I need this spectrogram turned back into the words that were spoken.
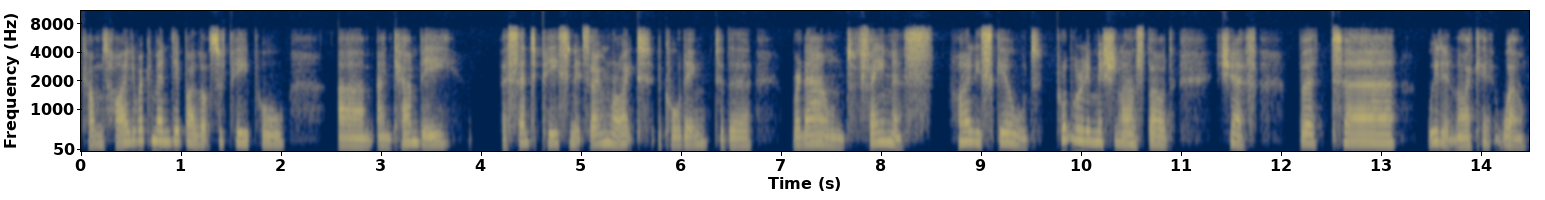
comes highly recommended by lots of people um, and can be a centerpiece in its own right, according to the renowned, famous highly skilled, probably Michelin starred chef, but uh, we didn't like it. Well,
